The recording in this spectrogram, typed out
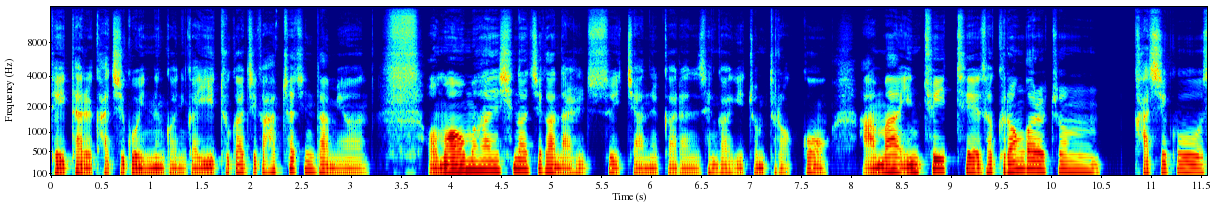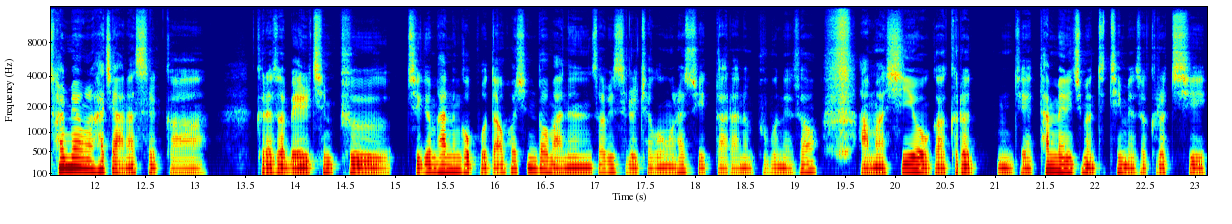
데이터를 가지고 있는 거니까 이 두 가지가 합쳐진다면 어마어마한 시너지가 날 수 있지 않을까라는 생각이 좀 들었고 아마 Intuit에서 그런 거를 좀 가지고 설명을 하지 않았을까. 그래서 Mailchimp 지금 하는 것보다 훨씬 더 많은 서비스를 제공을 할 수 있다라는 부분에서 아마 CEO가 그런 이제 top management 팀에서 그렇지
